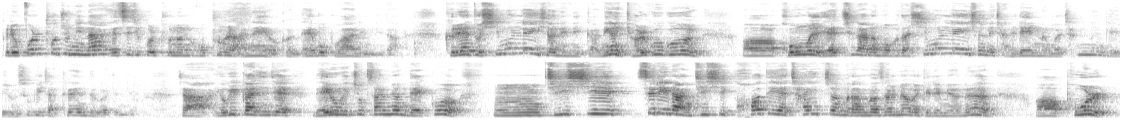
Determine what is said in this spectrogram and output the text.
그리고 골프준이나 SG 골프는 오픈을 안 해요. 그건 내부 보안입니다. 그래도 시뮬레이션이니까 이건 결국은 어, 공을 예측하는 것보다 시뮬레이션이 잘 돼 있는 걸 찾는 게 요즘 소비자 트렌드거든요. 자, 여기까지 이제 내용이 쭉 설명됐고, 음, GC3랑 GC 쿼드의 차이점을 한번 설명을 드리면은, 어, 볼,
